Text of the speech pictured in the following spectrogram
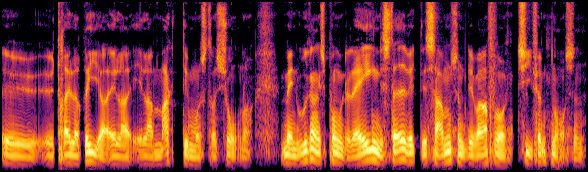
øh, drillerier eller, eller magtdemonstrationer. Men udgangspunktet er egentlig stadigvæk det samme, som det var for 10-15 år siden.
